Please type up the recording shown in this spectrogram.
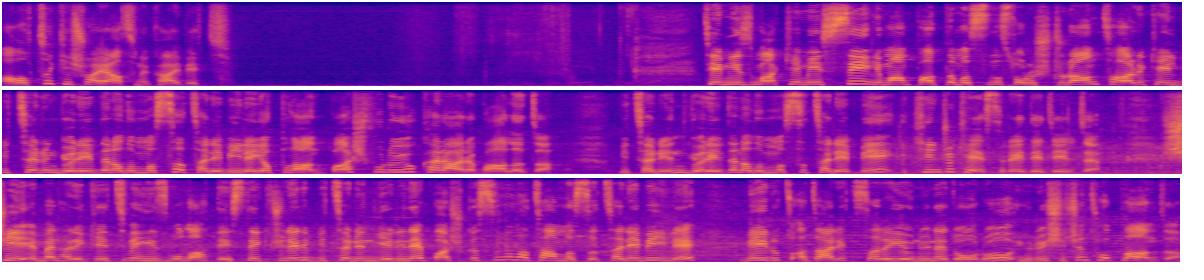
6 kişi hayatını kaybetti. Temyiz Mahkemesi liman patlamasını soruşturan Tarık Elbiter'in görevden alınması talebiyle yapılan başvuruyu karara bağladı. Biter'in görevden alınması talebi ikinci kez reddedildi. Şii Emel Hareketi ve Hizbullah destekçileri Biter'in yerine başkasının atanması talebiyle Beyrut Adalet Sarayı önüne doğru yürüyüş için toplandı.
